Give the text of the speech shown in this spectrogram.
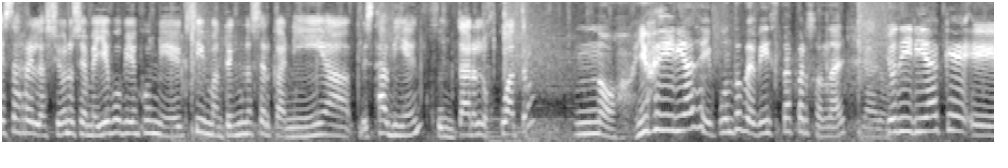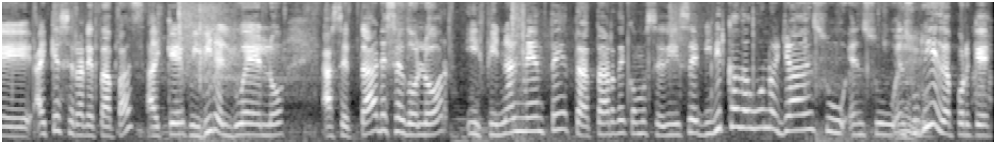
esa relación, o sea, me llevo bien con mi ex y mantengo una cercanía. ¿Está bien juntar a los cuatro? No, yo diría desde mi punto de vista personal, Claro. yo diría que eh, hay que cerrar etapas, hay que vivir el duelo, aceptar ese dolor y finalmente tratar de, como se dice, vivir cada uno ya en su, en su, en su vida, porque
